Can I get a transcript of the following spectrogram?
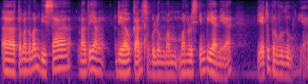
teman-teman uh, bisa nanti yang dilakukan sebelum menulis impian ya, yaitu berwudu ya.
